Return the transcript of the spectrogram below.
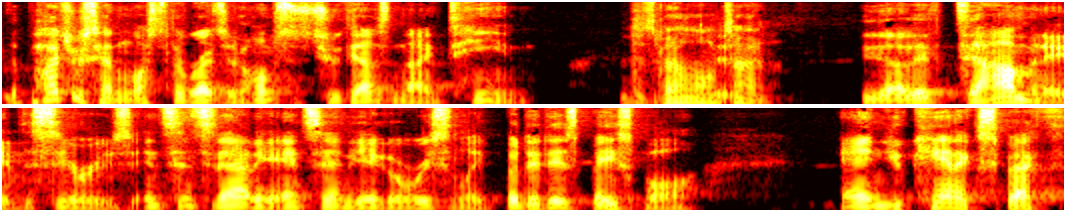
The Padres hadn't lost to the Reds at home since 2019. It's been a long time. You know, they've dominated the series in Cincinnati and San Diego recently, but it is baseball. And you can't expect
